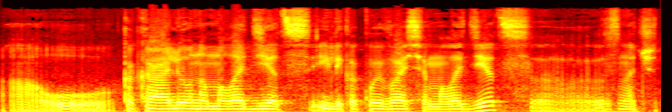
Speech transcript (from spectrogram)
а, у, какая Алена молодец или какой Вася молодец, значит,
